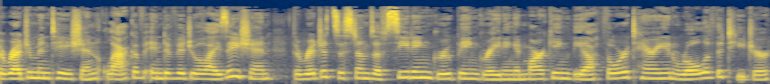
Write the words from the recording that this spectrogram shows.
the regimentation, lack of individualization, the rigid systems of seating, grouping, grading, and marking, the authoritarian role of the teacher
